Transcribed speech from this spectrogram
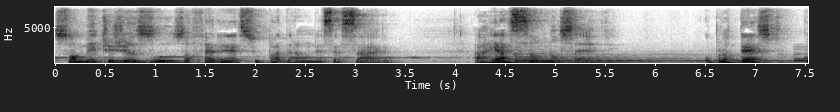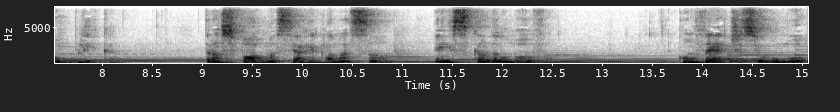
somente Jesus oferece o padrão necessário. A reação não serve. O protesto complica. Transforma-se a reclamação em escândalo novo. Converte-se o rumor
